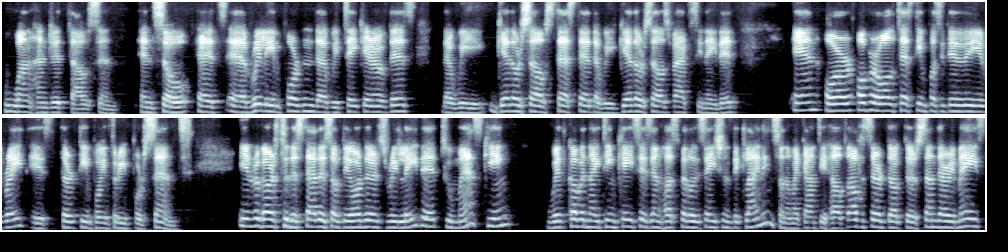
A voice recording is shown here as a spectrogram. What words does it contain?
100,000. And so it's uh, really important that we take care of this, that we get ourselves tested, that we get ourselves vaccinated, and our overall testing positivity rate is 13.3%. In regards to the status of the orders related to masking, with COVID-19 cases and hospitalizations declining, Sonoma County Health Officer Dr. Sundari Mase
